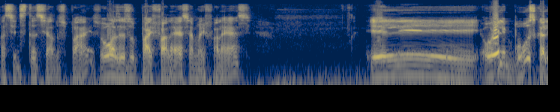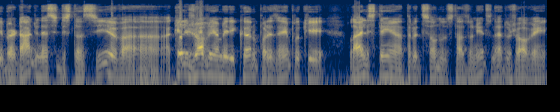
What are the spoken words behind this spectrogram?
a se distanciar dos pais, ou às vezes o pai falece, a mãe falece, ele ou ele busca a liberdade, né, se distancia, aquele jovem americano, por exemplo, que lá eles têm a tradição nos Estados Unidos, né, do jovem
